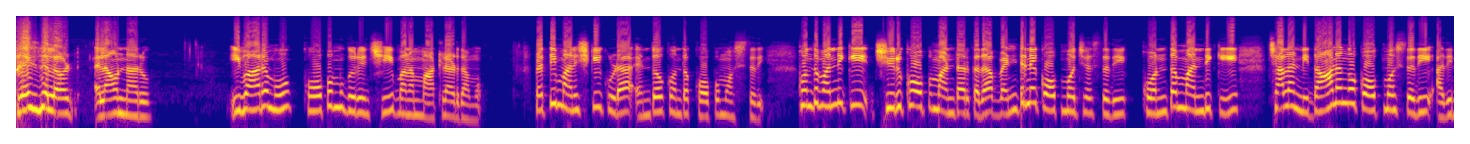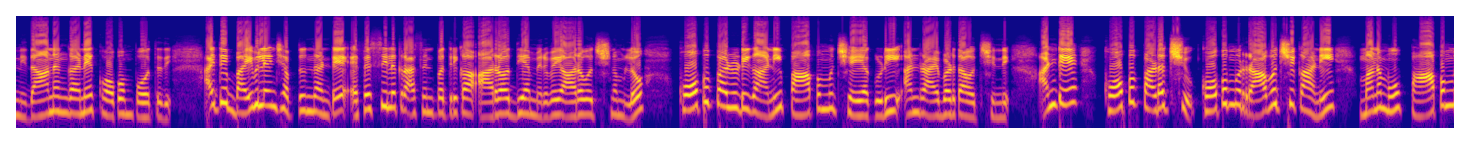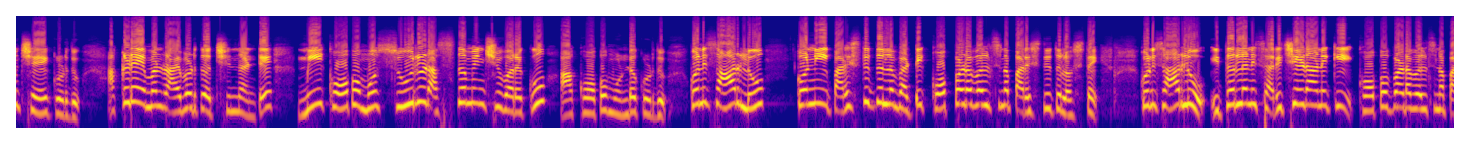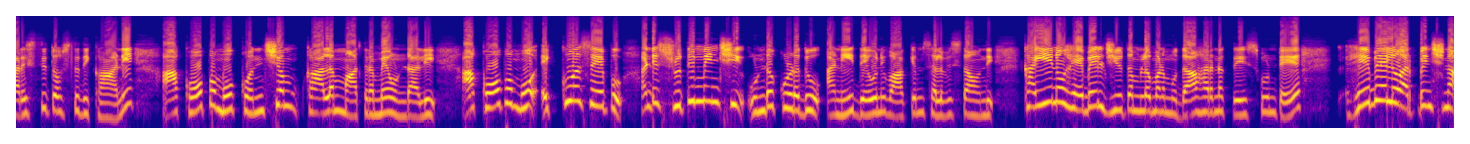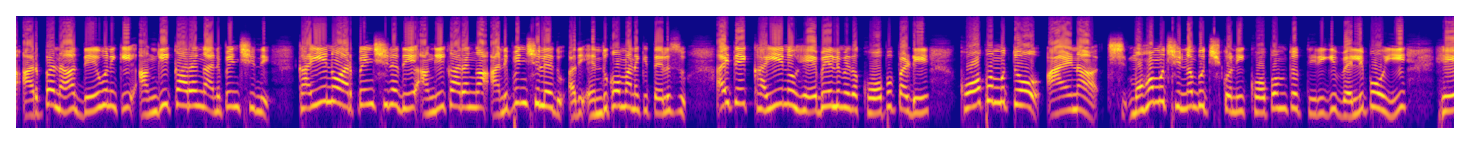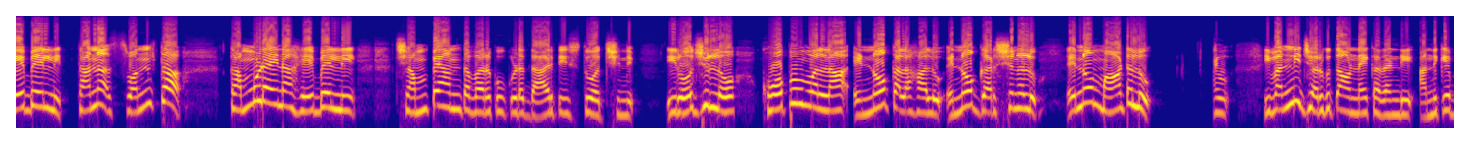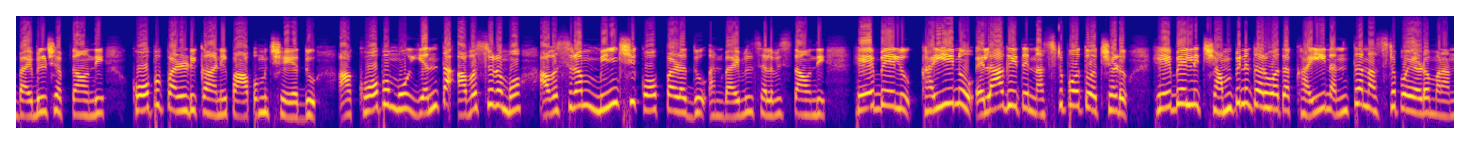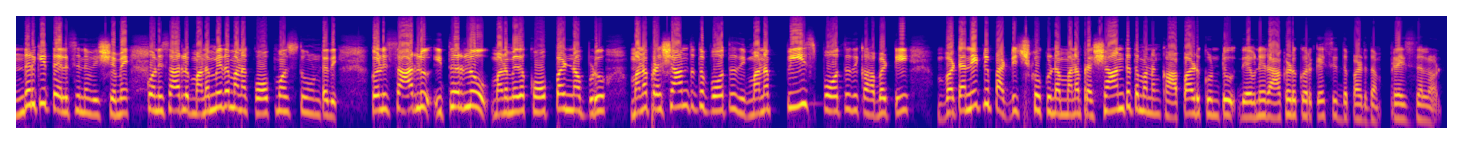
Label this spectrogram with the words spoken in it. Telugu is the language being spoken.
ప్రైజ్ ద లాడ్ ఎలా ఉన్నారు? ఈ వారము కోపము గురించి మనం మాట్లాడదాము. ప్రతి మనిషికి కూడా ఎంతో కొంత కోపం వస్తుంది. కొంతమందికి చిరు కోపం అంటారు కదా వెంటనే కోపం వచ్చేస్తుంది. కొంతమందికి చాలా నిదానంగా కోపం వస్తుంది. అది నిదానంగానే కోపం పోతుంది. అయితే బైబిల్ ఏం చెప్తుందంటే ఎఫ్ఎస్సీలకు రాసిన పత్రిక ఆరోధ్యం ఇరవై ఆరో వచనంలో కోపపడుడి గాని పాపము చేయకుడి అని రాయబడతా వచ్చింది. అంటే కోపపడచ్చు కోపము రావచ్చు కానీ మనము పాపము చేయకూడదు. అక్కడే ఏమని రాయబడుతూ వచ్చిందంటే మీ కోపము సూర్యుడు అస్తమించే వరకు ఆ కోపం ఉండకూడదు. కొన్నిసార్లు కొన్ని పరిస్థితులను బట్టి కోప్పడవలసిన పరిస్థితులు వస్తాయి. కొన్నిసార్లు ఇతరులని సరిచేయడానికి కోపపడవలసిన పరిస్థితి వస్తుంది కానీ ఆ కోపము కొంచెం కాలం మాత్రమే ఉండాలి. ఆ కోపము ఎక్కువసేపు అంటే శృతి మించి ఉండకూడదు అని దేవుని వాక్యం సెలవిస్తా ఉంది. కయ్యను హేబేల్ జీవితంలో మనం ఉదాహరణకు తీసుకుంటే హేబేలు అర్పించిన అర్పణ దేవునికి అంగీకారంగా అనిపించింది. కయ్యను అర్పించినది అంగీకారంగా అనిపించలేదు. అది ఎందుకో మనకి తెలుసు. అయితే కయ్యను హేబేలు మీద కోపపడి కోపముతో ఆయన మొహము చిన్నబుచ్చుకొని కోపంతో తిరిగి వెళ్ళిపోయి హేబేల్ని తన సొంత తమ్ముడైన హేబేల్ని చంపేంత వరకు కూడా దారి తీస్తూ వచ్చింది. ఈ రోజుల్లో కోపం వల్ల ఎన్నో కలహాలు ఎన్నో ఘర్షణలు ఎన్నో మాటలు ఇవన్నీ జరుగుతా ఉన్నాయి కదండి. అందుకే బైబిల్ చెప్తా ఉంది కోపపడుడి కానీ పాపము చేయొద్దు. ఆ కోపము ఎంత అవసరమో అవసరం మించి కోపపడద్దు అని బైబిల్ సెలవిస్తా ఉంది. హేబేలు కయ్యను ఎలాగైతే నష్టపోతూ వచ్చాడో హేబేల్ని చంపిన తర్వాత కయ్యను ఎంత నష్టపోయాడో మనందరికీ తెలిసిన విషయమే. కొన్నిసార్లు మన మీద మన కోపం వస్తూ ఉంటది. కొన్నిసార్లు ఇతరులు మన మీద కోపపడినప్పుడు మన ప్రశాంతత పోతుంది మన పీస్ పోతుంది కాబట్టి వాటన్నిటిని పట్టించుకోకుండా మన ప్రశాంతత మనం కాపాడుకుంటూ దేవుని రాకడ కొరకే సిద్ధపడదాం. Praise the lord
